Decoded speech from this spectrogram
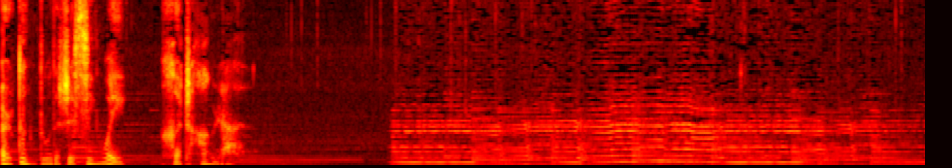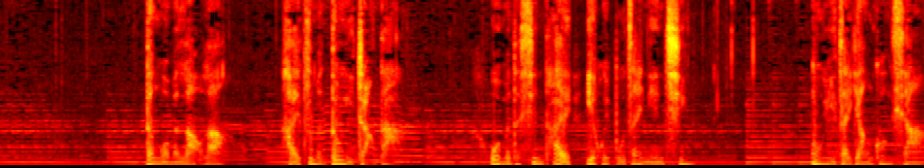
而更多的是欣慰和怅然。等我们老了，孩子们都已长大，我们的心态也会不再年轻。沐浴在阳光下。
